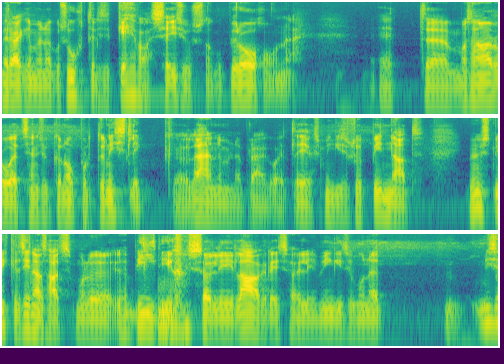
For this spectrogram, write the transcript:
me räägime nagu suhteliselt kehvas seisus nagu büroohoone. et äh, ma saan aru, et see on niisugune oportunistlik äh, lähenemine praegu, et leiaks mingisugused pinnad. minu arust, Mihkel, sina saatsid mulle ühe pildi, kus oli laagris oli mingisugune, mis,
